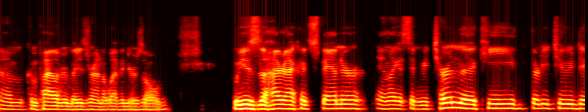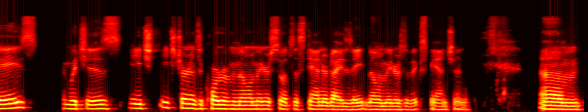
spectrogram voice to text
um, compile everybody's around 11 years old. We use the Hyrax expander, and like I said, we turn the key 32 days, which is each each turn is a quarter of a millimeter, so it's a standardized eight millimeters of expansion. Um,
